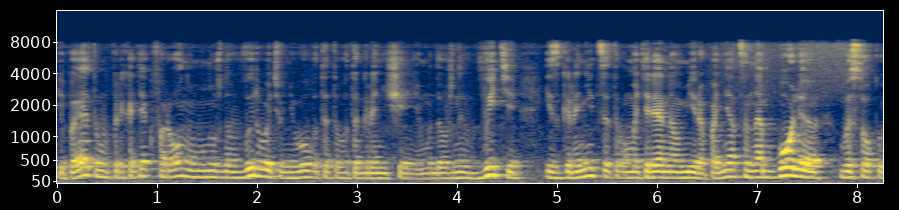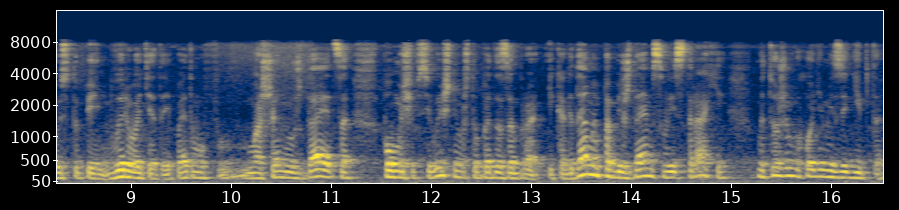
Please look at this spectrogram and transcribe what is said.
И поэтому, приходя к фараону, ему нужно вырвать у него вот это вот ограничение. Мы должны выйти из границ этого материального мира, подняться на более высокую ступень, вырвать это. И поэтому Маше нуждается в помощи Всевышнего, чтобы это забрать. И когда мы побеждаем свои страхи, мы тоже выходим из Египта.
